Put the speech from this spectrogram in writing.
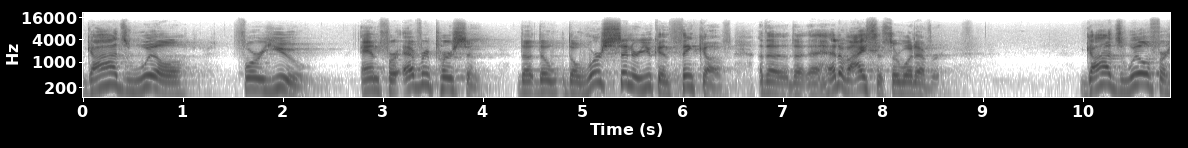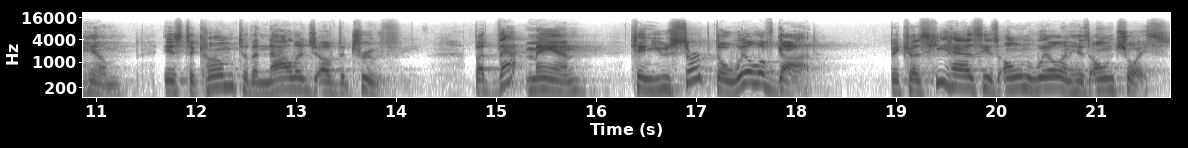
God's will for you and for every person, the, the, the worst sinner you can think of, the, the, the head of ISIS or whatever, God's will for him is to come to the knowledge of the truth. But that man can usurp the will of God because he has his own will and his own choice.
